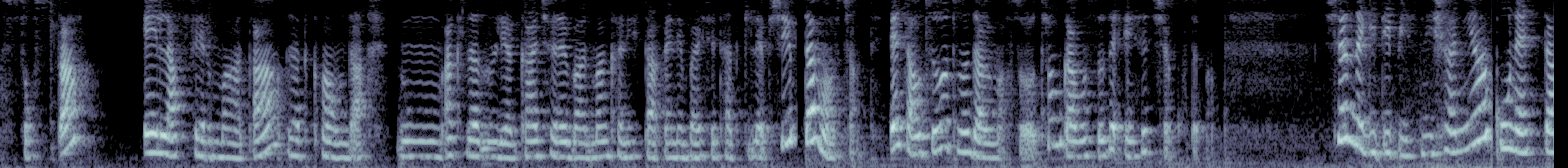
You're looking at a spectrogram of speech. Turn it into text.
sosta la fermata, რა თქმა უნდა, აკრძალულია გაჩერება ან მანქანის დაყენება ესეთ ადგილებში და მორჩა. ეს აუცილებლად უნდა დავიმახსოვროთ, რომ გამოსაზე ესეც შეგვხვდება. შემდეგი ტიპის ნიშანია კუნეტა.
